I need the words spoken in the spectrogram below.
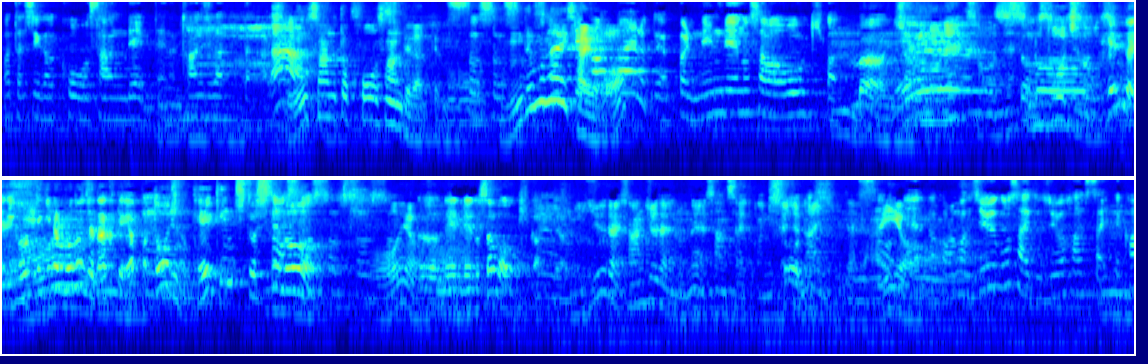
私が高3でみたいな感じだったから。高3と高3ってだってもうそうそうそう。とんでもない差よそうやって考えるとやっぱり年齢の差は大きかった、うんまあね。そこのね。そうね。そその当時の。の変な日本的なものじゃなくてやっぱ当時の経験値としてのそうそうそうそうよ。うん年齢の差は大きかったよ、20代30代のね3歳とか2歳じゃないもないよ。ね、だからまあ15歳と18歳って考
